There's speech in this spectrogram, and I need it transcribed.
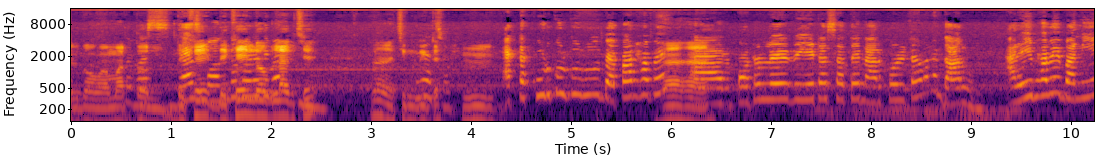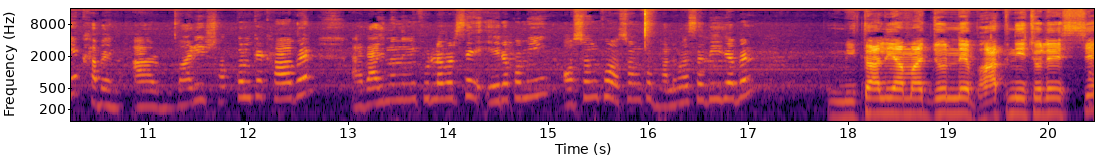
একদম আমার তো তো দেখে দেখেই লোভ লাগছে। হ্যাঁ চিংড়িটা হুম। একটা কুড়কুর কুড়কুর ব্যাপার হবে হ্যাঁ, হ্যাঁ। আর পটলের ইয়েটার সাথে নারকলটা মানে দারুণ। আর এইভাবে বানিয়ে খাবেন আর বাড়ির সকলকে খাওয়াবেন আর রাজনন্দিনী ফুড লাভার্সে এরকমই অসংখ্য অসংখ্য ভালোবাসা দিয়ে যাবেন। মিতালি আমার জন্য ভাত নিয়ে চলে এসছে।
